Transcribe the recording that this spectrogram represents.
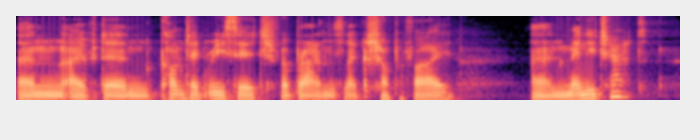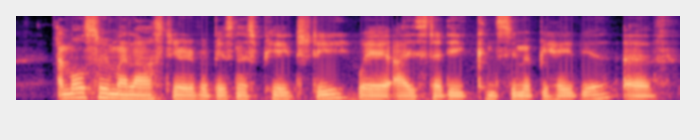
and I've done content research for brands like Shopify and ManyChat. I'm also in my last year of a business PhD where I study consumer behaviour of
